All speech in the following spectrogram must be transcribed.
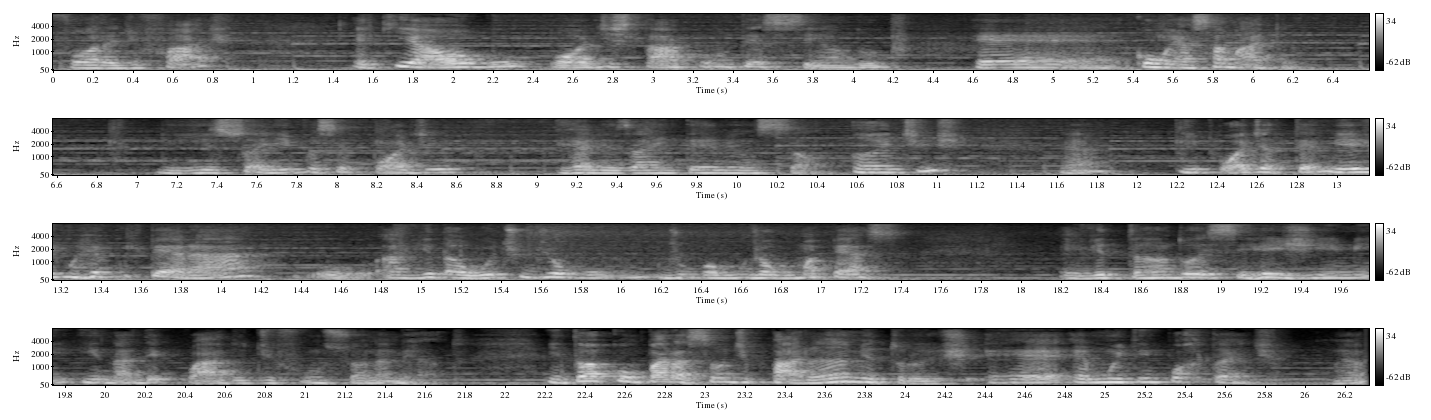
fora de faixa, é que algo pode estar acontecendo é, com essa máquina. E isso aí você pode realizar a intervenção antes né, e pode até mesmo recuperar o, a vida útil de, algum, de, algum, de alguma peça, evitando esse regime inadequado de funcionamento. Então a comparação de parâmetros é, é muito importante. Né?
